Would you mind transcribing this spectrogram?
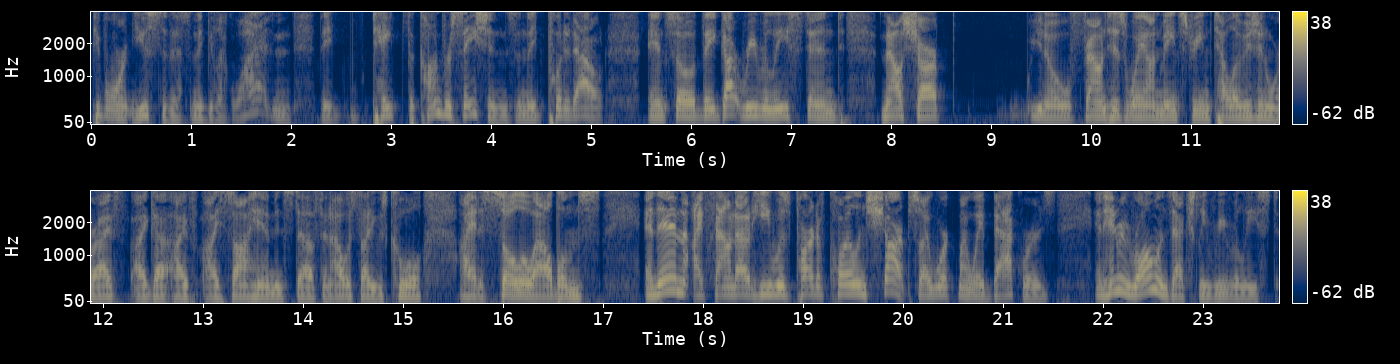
people weren't used to this. And they'd be like what? And they'd tape the conversations and they'd put it out. And so they got re-released and mal sharp you know found his way on mainstream television where i i got i i saw him and stuff and i always thought he was cool. I had his solo albums. And then i found out he was part of Coyle and sharp. So i worked my way backwards. And henry rollins actually re-released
